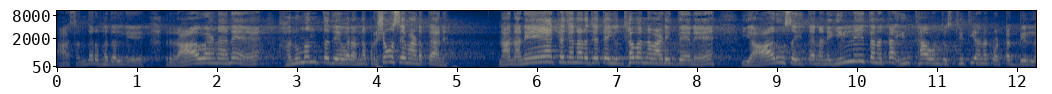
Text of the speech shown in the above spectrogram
ಆ ಸಂದರ್ಭದಲ್ಲಿ ರಾವಣನೇ ಹನುಮಂತ ದೇವರನ್ನು ಪ್ರಶಂಸೆ ಮಾಡುತ್ತಾನೆ. ನಾನು ಅನೇಕ ಜನರ ಜೊತೆ ಯುದ್ಧವನ್ನು ಮಾಡಿದ್ದೇನೆ, ಯಾರೂ ಸಹಿತ ನನಗೆ ಇಲ್ಲಿ ತನಕ ಇಂಥ ಒಂದು ಸ್ಥಿತಿಯನ್ನು ಕೊಟ್ಟದ್ದಿಲ್ಲ.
